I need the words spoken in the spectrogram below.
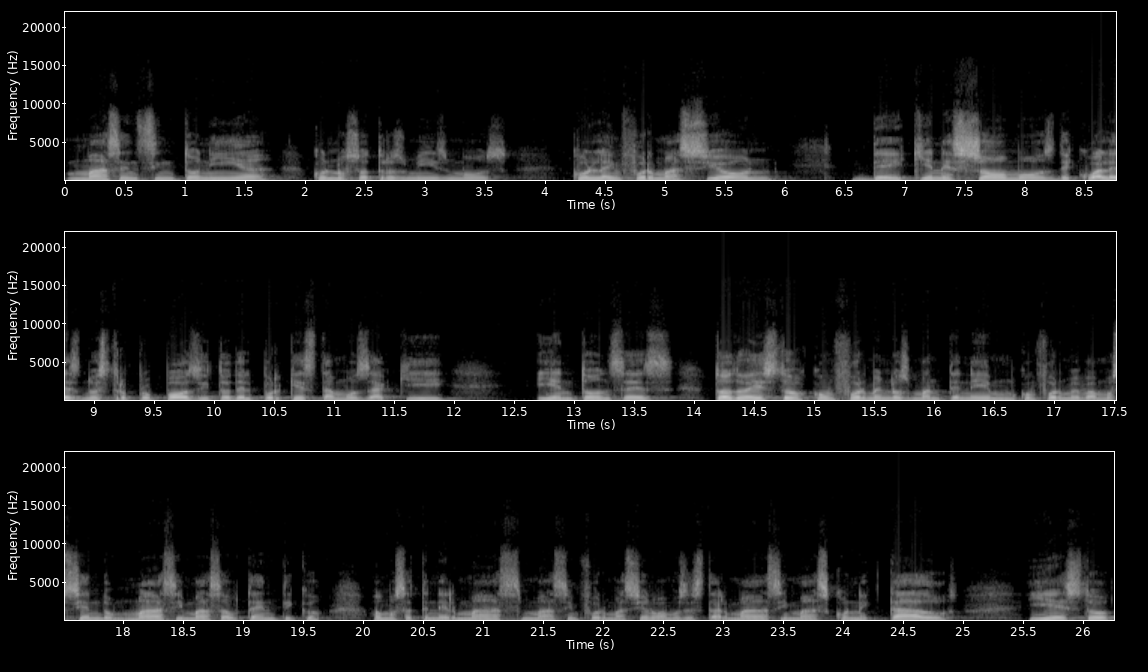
más en sintonía con nosotros mismos, con la información de quiénes somos, de cuál es nuestro propósito, del por qué estamos aquí, y entonces Todo esto conforme nos mantenemos, conforme vamos siendo más y más auténticos, vamos a tener más, más información, vamos a estar más y más conectados. Y esto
